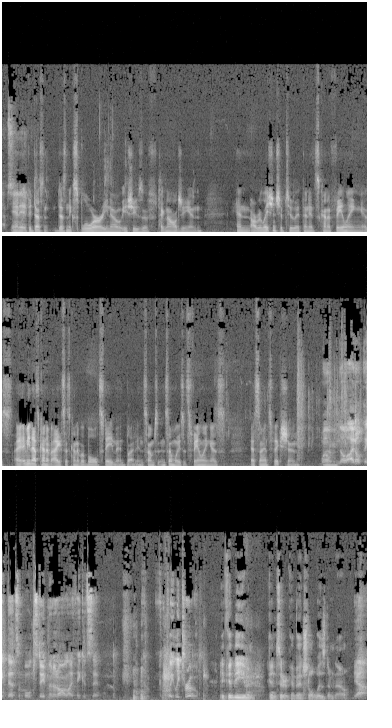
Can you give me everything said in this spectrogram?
Absolutely. And if it doesn't doesn't explore, you know, issues of technology and and our relationship to it, then it's kind of failing as. I, I mean, that's kind of I guess that's kind of a bold statement, but in some in some ways, it's failing as as science fiction. Well, um, no, I don't think that's a bold statement at all. I think it's completely true. It could be even considered conventional wisdom now. Yeah.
